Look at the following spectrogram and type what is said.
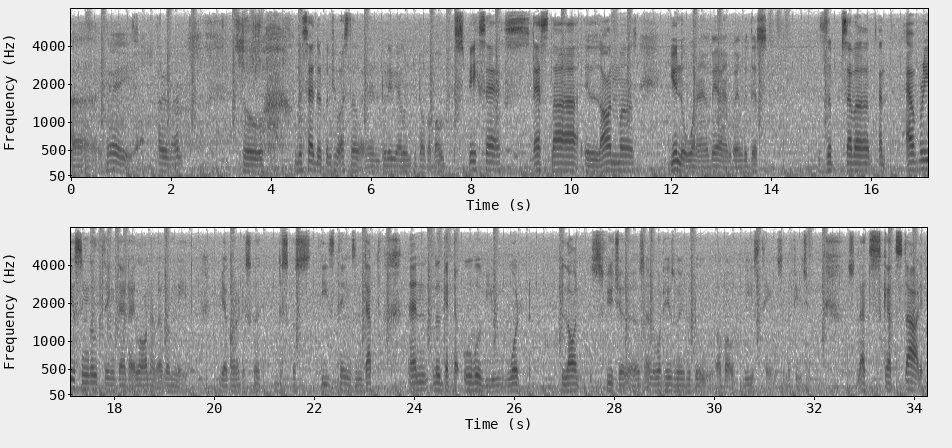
Uh, hey everyone. So this side Darpan Shrivastava and today we are going to talk about SpaceX, Tesla, Elon Musk. You know what I where I'm going with this. Zip 7 and every single thing that Elon have ever made. We are gonna discuss discuss these things in depth and we'll get the overview what Elon's future is and what he's going to do about these things in the future. So let's get started.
